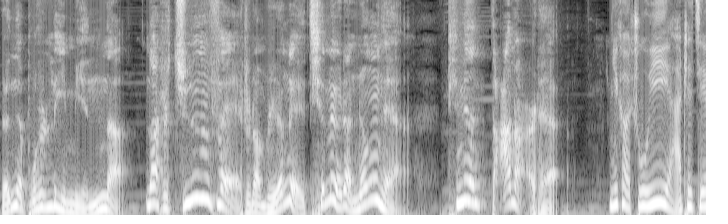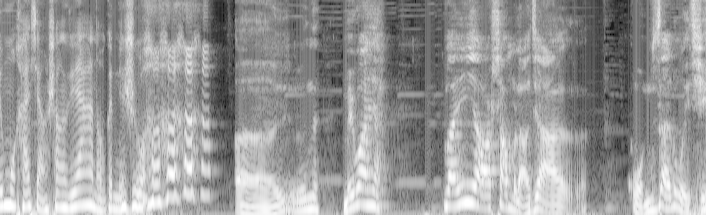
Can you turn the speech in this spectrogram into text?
人家不是利民的，那是军费，知道吗？人给侵略战争去，天天打哪儿去？你可注意啊，这节目还想上架呢，我跟你说。呃，那没关系，万一要是上不了架，我们再录一期，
